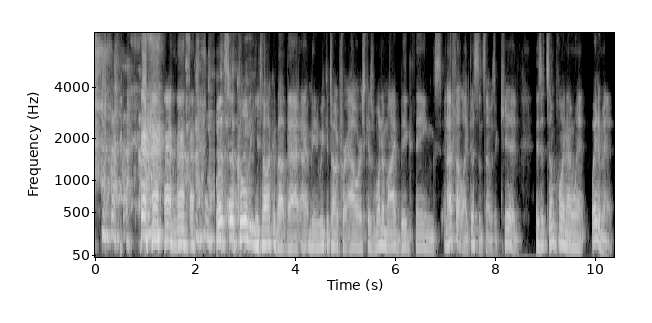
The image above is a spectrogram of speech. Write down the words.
Well it's so cool that you talk about that. I mean we could talk for hours because one of my big things and i felt like this since i was a kid is at some point i mm-hmm. went wait a minute.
